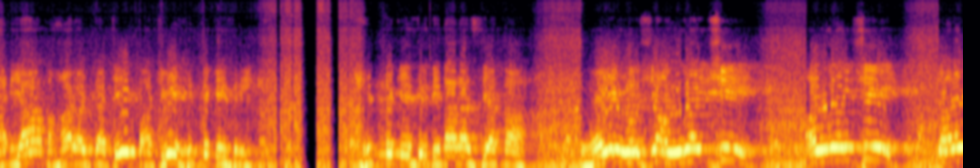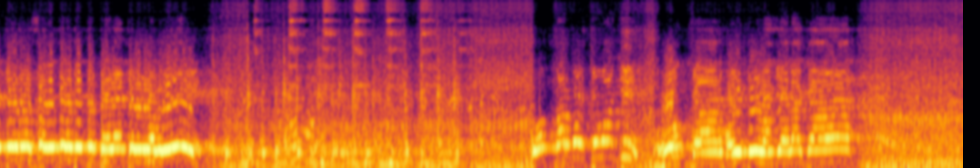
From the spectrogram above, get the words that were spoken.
आणि या महाराष्ट्राचे पाचवे हिंद केसरी. हिंद केसरी दिनानाथ यांना वय वर्ष अवघ्याऐंशी. अवघ्याऐंशी. टाळ्यांच्या रस्ता होते तर टाळ्यांच्या बरोबर ओंकार मोहिते वांगी. ओंकार मोहिते वांग्याला का वाजता पुकार द्या त्याला दोनदा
